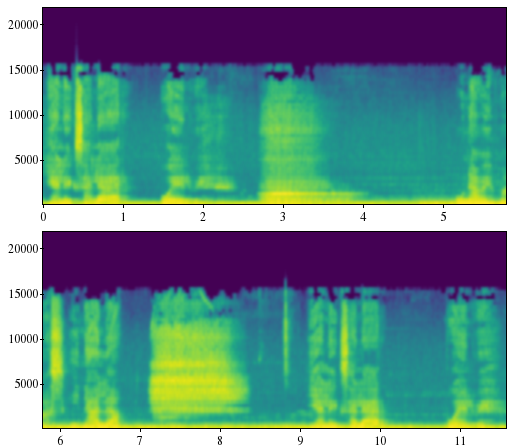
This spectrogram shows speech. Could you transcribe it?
Y al exhalar, vuelve. Una vez más, inhala. Y al exhalar, vuelve.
